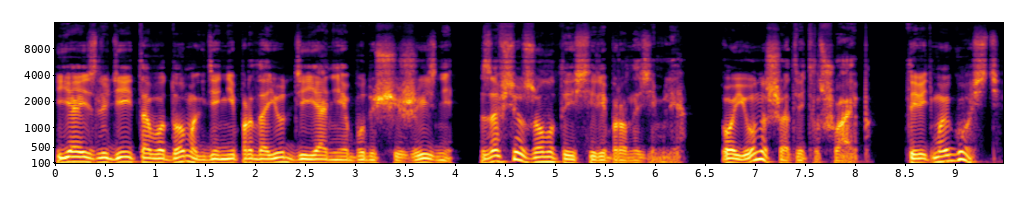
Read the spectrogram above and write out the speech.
я из людей того дома, где не продают деяния будущей жизни за все золото и серебро на земле. — О, юноша, — ответил Шуайб, — ты ведь мой гость,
